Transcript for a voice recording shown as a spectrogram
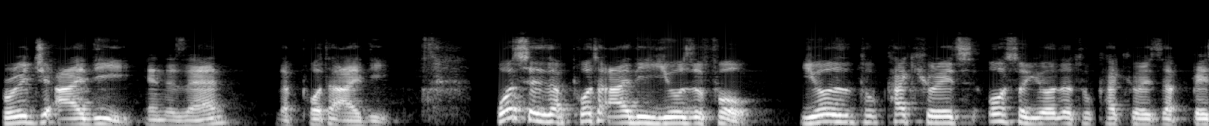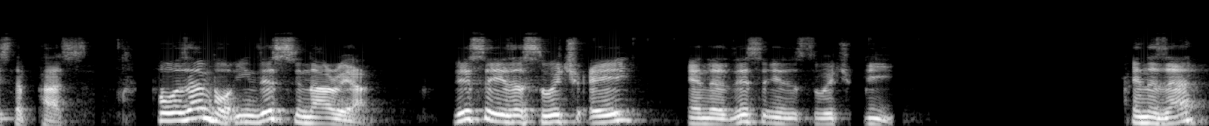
bridge ID, and then the port ID. What is the port ID used for? Used to calculate, also used to calculate the best path. For example, in this scenario, this is a switch A, and this is switch B. And then,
